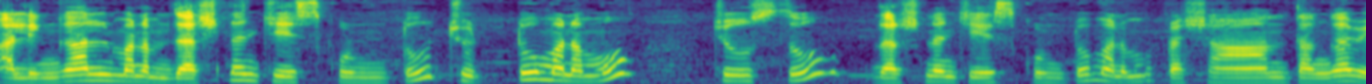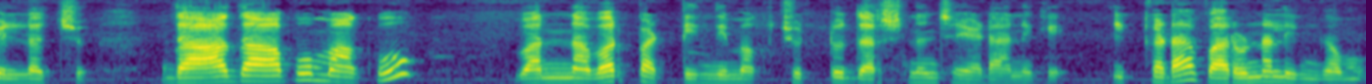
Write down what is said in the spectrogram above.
ఆ లింగాలను మనం దర్శనం చేసుకుంటూ చుట్టూ మనము చూస్తూ దర్శనం చేసుకుంటూ మనము ప్రశాంతంగా వెళ్ళొచ్చు. దాదాపు మాకు వన్ అవర్ పట్టింది మాకు చుట్టూ దర్శనం చేయడానికి. ఇక్కడ వరుణలింగము.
